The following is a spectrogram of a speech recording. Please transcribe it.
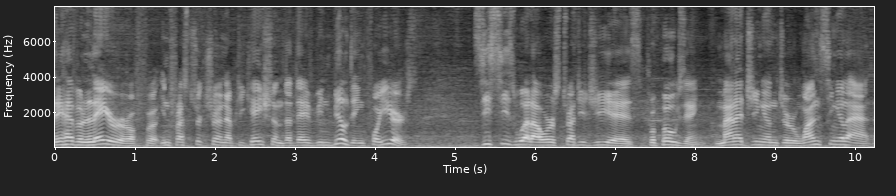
they have a layer of uh, infrastructure and application that they've been building for years. This is what our strategy is proposing, managing under one single hat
